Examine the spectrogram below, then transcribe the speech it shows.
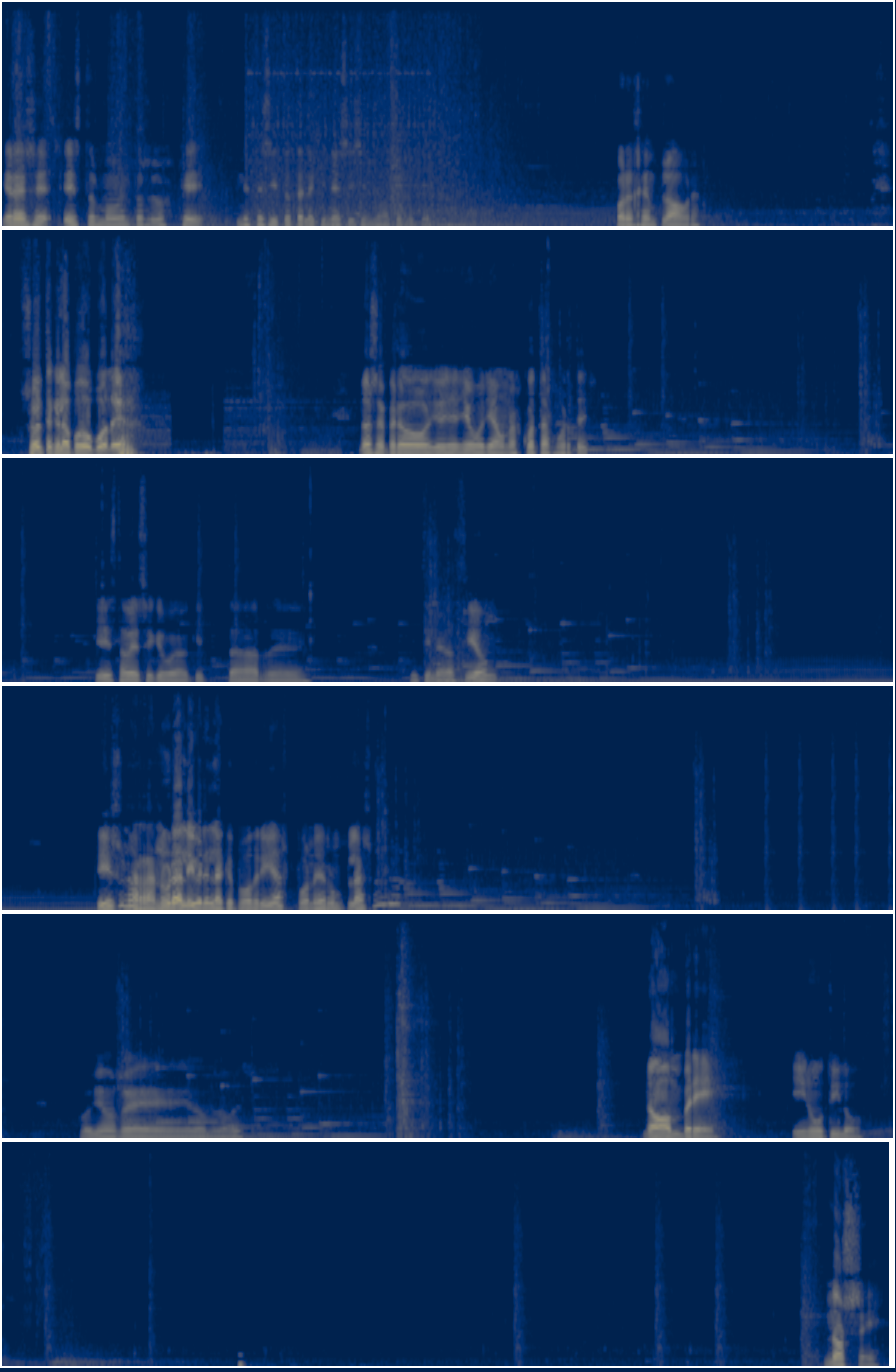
Y ahora eh, estos momentos en los que necesito telequinesis y no la. Por ejemplo, ahora. Suerte que la puedo poner. No sé, pero yo ya llevo ya unas cuantas muertes. Y esta vez sí que voy a quitar eh, incineración. ¿Tienes una ranura libre en la que podrías poner un plasma? Pues no dónde lo ves. No, hombre. Inútilo. No sé.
